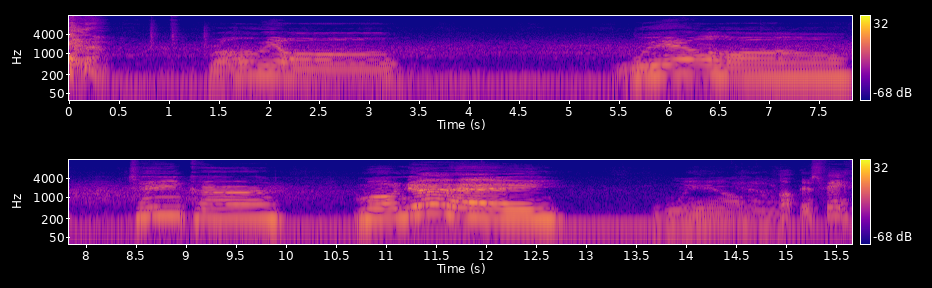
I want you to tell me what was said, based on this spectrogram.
Romeo. Willow. Tinker. Monet. Willow. Oh, there's Faith.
